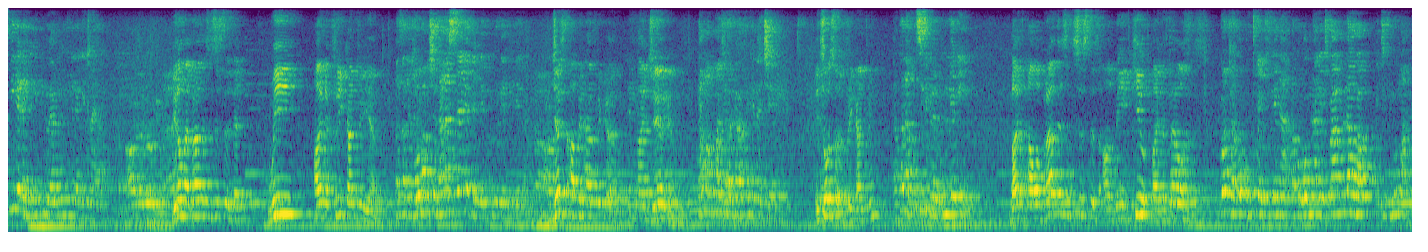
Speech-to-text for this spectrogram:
sinikele ngempilo yami nginikele ngenxa yakho You know, my brothers and sisters, that we are in a free country here. bazana njengoba kusho nana siseevele likhululekile la Just up in Africa, in Nigeria, nangakuba nje lapha e-afrika enigeria it's also a free country. But our brothers and sisters are being killed by the thousands. kodwa obhuti wethu lena babo bomnakethu bayabulawa ngetinkulungwane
